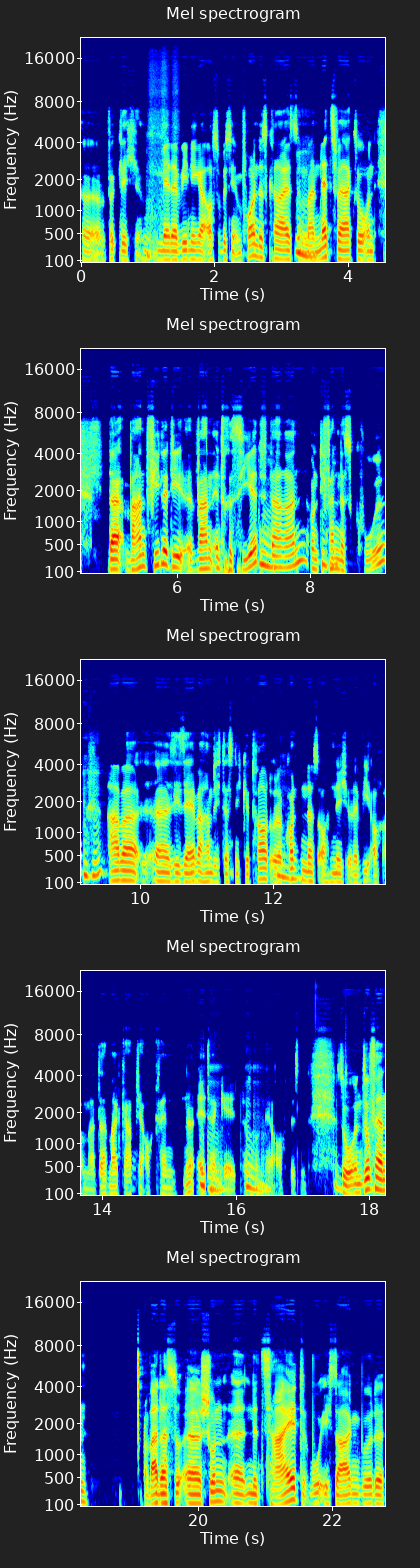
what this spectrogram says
äh, wirklich mehr oder weniger auch so ein bisschen im Freundeskreis, in meinem Mhm. Netzwerk so und da waren viele, die waren interessiert Mhm. daran und die fanden Mhm. das cool, Mhm. aber äh, sie selber haben sich das nicht getraut oder Mhm. konnten das auch nicht oder wie auch immer. Damals gab ja auch kein ne, Mhm. Elterngeld, das muss man Mhm. ja auch wissen. Stimmt. So, insofern war das so, äh, schon äh, eine Zeit, wo ich sagen würde,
